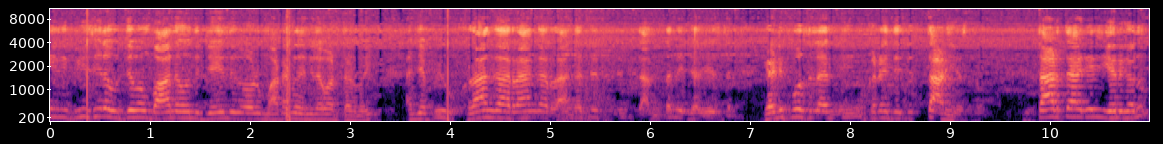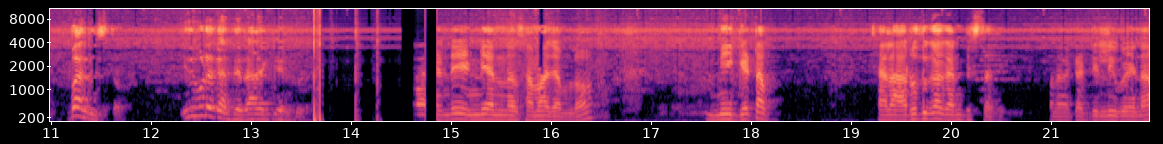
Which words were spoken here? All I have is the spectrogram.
ఇది బీసీల ఉద్యమం బాగానే ఉంది జయంత్ గౌడ్ మాట మీద నిలబడతాడు పోయి అని చెప్పి రాంగా రాంగా రాంగా అందరినీ చదివిస్తారు గడిపోతులన్నీ ఒకటైతే తాడు చేస్తాం. తాడు తయారు చేసి ఏనుగను బంధిస్తాం. ఇది కూడా అంతే రాజకీయాలు కూడా. అండి ఇండియన్ సమాజంలో మీ గెటప్ చాలా అరుదుగా కనిపిస్తుంది. మనం ఇక్కడ ఢిల్లీ పోయినా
